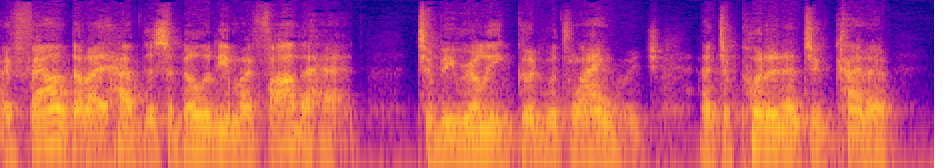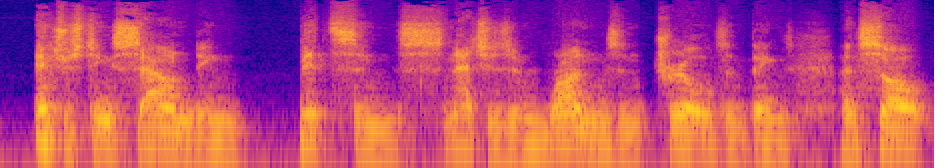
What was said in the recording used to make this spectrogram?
I found that I have this ability my father had to be really good with language and to put it into kind of interesting sounding bits and snatches and runs and trills and things. And so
